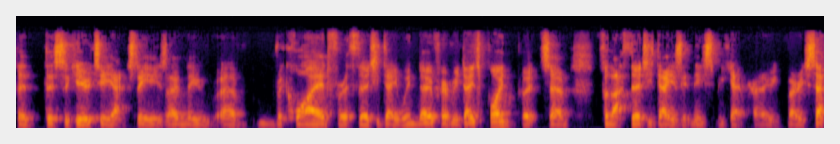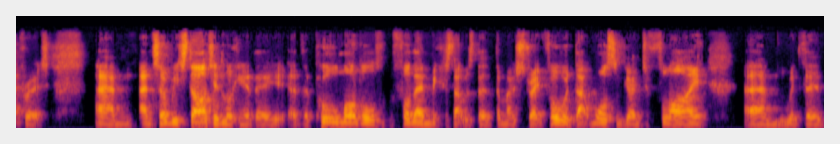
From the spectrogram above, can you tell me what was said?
the, the security actually is only uh, required for a 30 day window for every data point, but um, for that 30 days, it needs to be kept very, very separate. Um, and so we started looking at the, at the pool model for them because that was the, the most straightforward. That wasn't going to fly um, with the,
